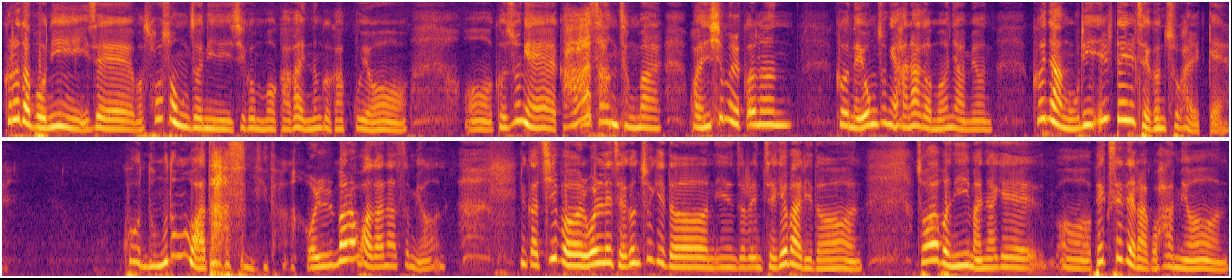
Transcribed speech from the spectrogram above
그러다 보니 이제 뭐 소송전이 지금 뭐 가가 있는 것 같고요. 어, 그 중에 가장 정말 관심을 끄는 그 내용 중에 하나가 뭐냐면 그냥 우리 1대1 재건축 할게. 그거 너무너무 와닿았습니다. 얼마나 화가 났으면. 그러니까 집을 원래 재건축이든 이런 재개발이든 조합원이 만약에 어 100세대라고 하면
